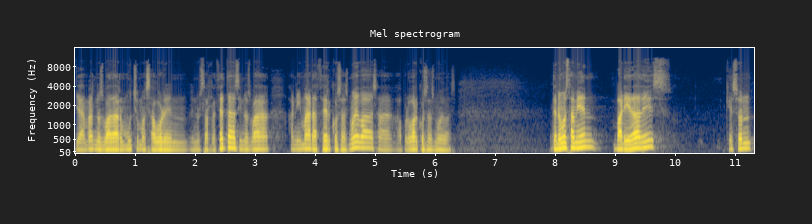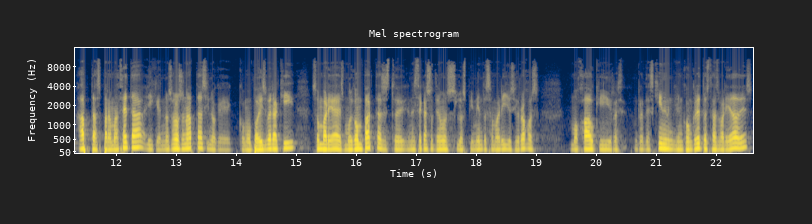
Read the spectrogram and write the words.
y además nos va a dar mucho más sabor en, nuestras recetas y nos va a animar a hacer cosas nuevas, a probar cosas nuevas. Tenemos también variedades que son aptas para maceta y que no solo son aptas, sino que, como podéis ver aquí, son variedades muy compactas. En este caso tenemos los pimientos amarillos y rojos, Mohawk y Red Skin en, concreto, estas variedades.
